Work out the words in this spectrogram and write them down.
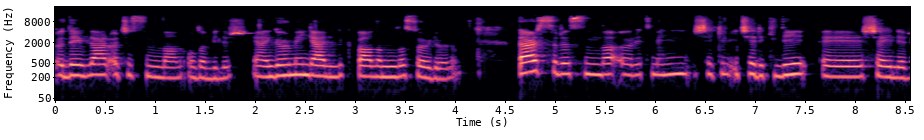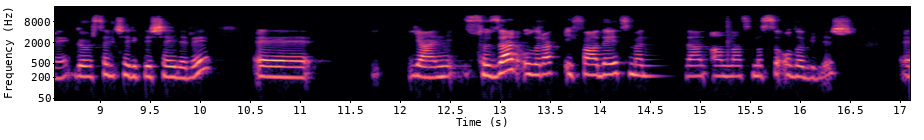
ödevler açısından olabilir. Yani görme engellilik bağlamında söylüyorum. Ders sırasında öğretmenin şekil içerikli e, şeyleri, görsel içerikli şeyleri e, yani sözel olarak ifade etmeden anlatması olabilir. E,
